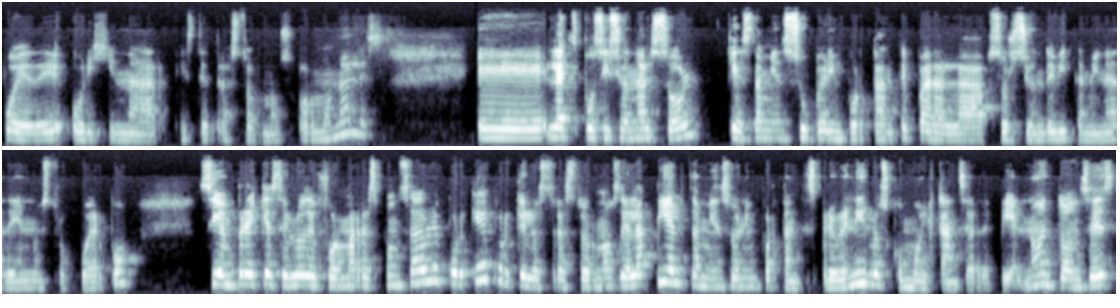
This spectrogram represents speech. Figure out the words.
puede originar este, trastornos hormonales. Eh, la exposición al sol, que es también súper importante para la absorción de vitamina D en nuestro cuerpo. Siempre hay que hacerlo de forma responsable. ¿Por qué? Porque los trastornos de la piel también son importantes prevenirlos, como el cáncer de piel, ¿no? Entonces,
